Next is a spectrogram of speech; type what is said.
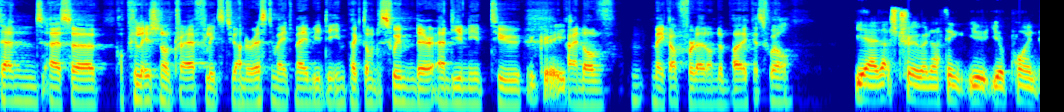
tend as a population of triathletes to underestimate maybe the impact of the swim there and you need to Agreed. kind of make up for that on the bike as well yeah that's true and i think you, your point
